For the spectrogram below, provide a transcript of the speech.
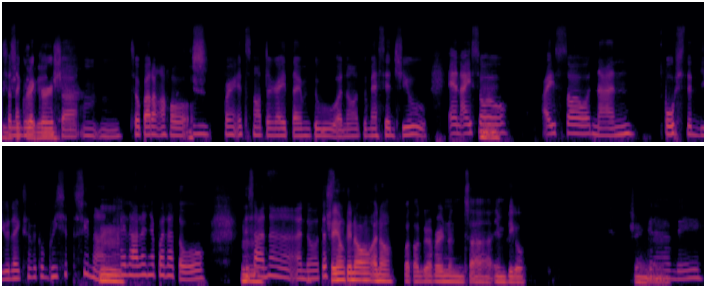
So nag-recur siya. Mm so parang ako Yes. "Mm, parang it's not the right time to ano to message you. And I saw I saw Nan posted you like sabi ko buisit to si Nan Mm. kakilala niya pala to di Mm. sana ano tas Siya yung kinuha kong, ano, photographer nun sa MV ko. Siya yung, grabe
